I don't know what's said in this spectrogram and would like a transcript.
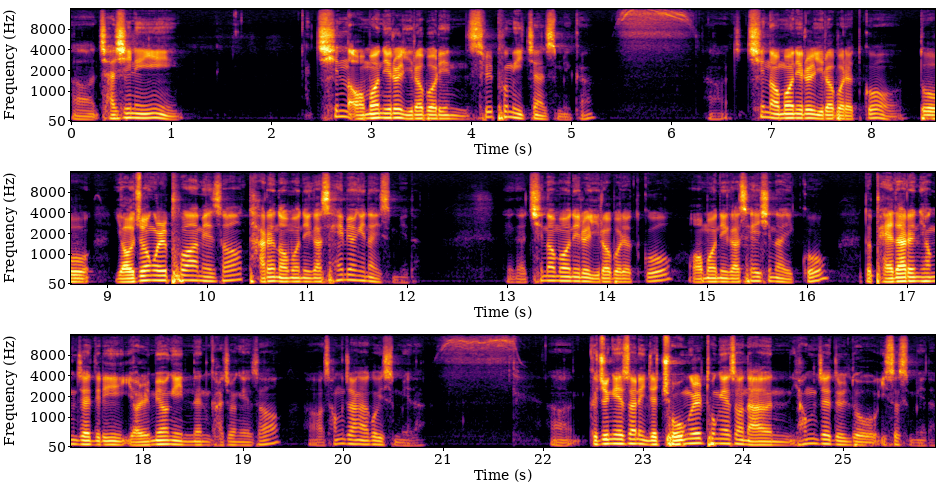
어, 자신이 친어머니를 잃어버린 슬픔이 있지 않습니까? 어, 친어머니를 잃어버렸고 또 여종을 포함해서 다른 어머니가 세 명이나 있습니다. 그러니까 친어머니를 잃어버렸고 어머니가 셋이나 있고 또 배다른 형제들이 열 명이 있는 가정에서 어, 성장하고 있습니다. 어, 그 중에서는 이제 종을 통해서 낳은 형제들도 있었습니다.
